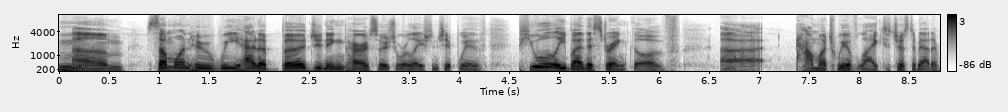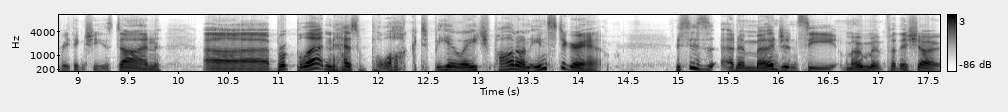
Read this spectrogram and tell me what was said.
mm. Um, someone who we had a burgeoning parasocial relationship with purely by the strength of uh, how much we have liked just about everything she's done. Uh, Brooke Blurton has blocked BOH Pod on Instagram. This is an emergency moment for the show.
